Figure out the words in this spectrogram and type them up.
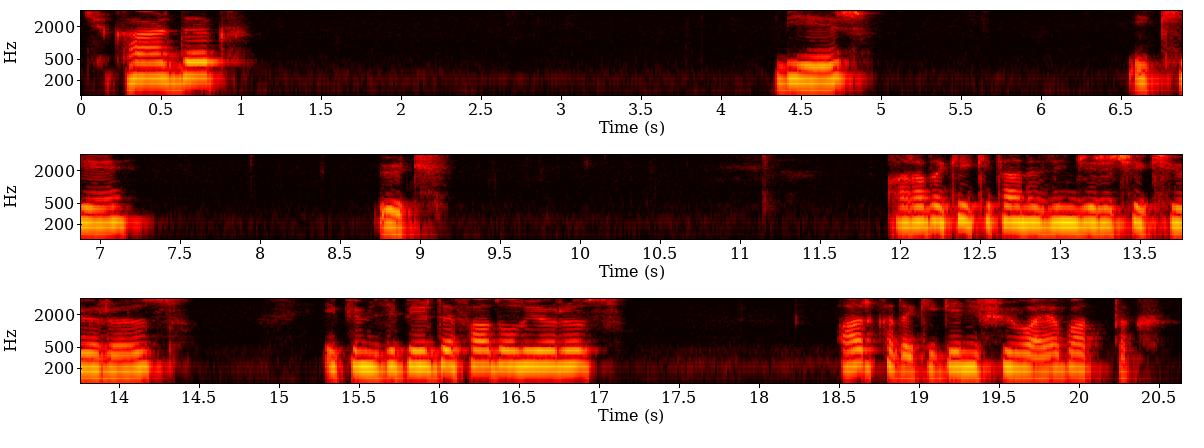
çıkardık. Bir, iki, üç. Aradaki iki tane zinciri çekiyoruz. İpimizi bir defa doluyoruz. Arkadaki geniş yuvaya battık.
